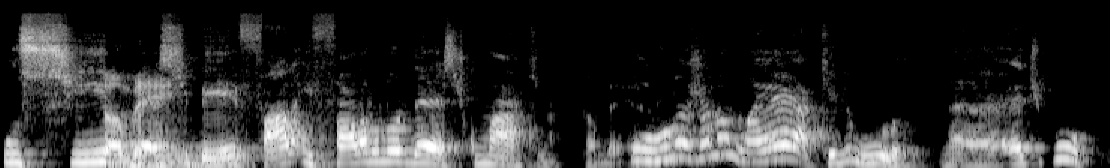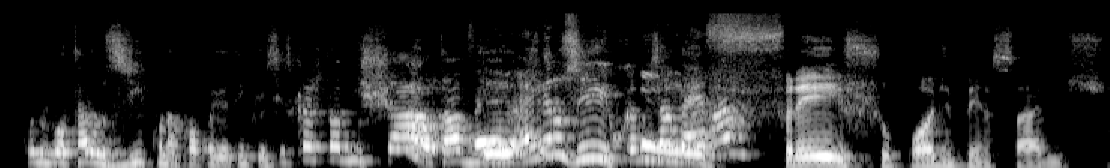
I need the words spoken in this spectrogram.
O Ciro, Também. PSB, fala e fala no Nordeste com máquina. Também. O Lula já não é aquele Lula, né? É tipo quando botaram o Zico na Copa de 86, o cara já tá bichado, tá velho. Ainda era o Zico, camisa O 10, mas Freixo pode pensar isso,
